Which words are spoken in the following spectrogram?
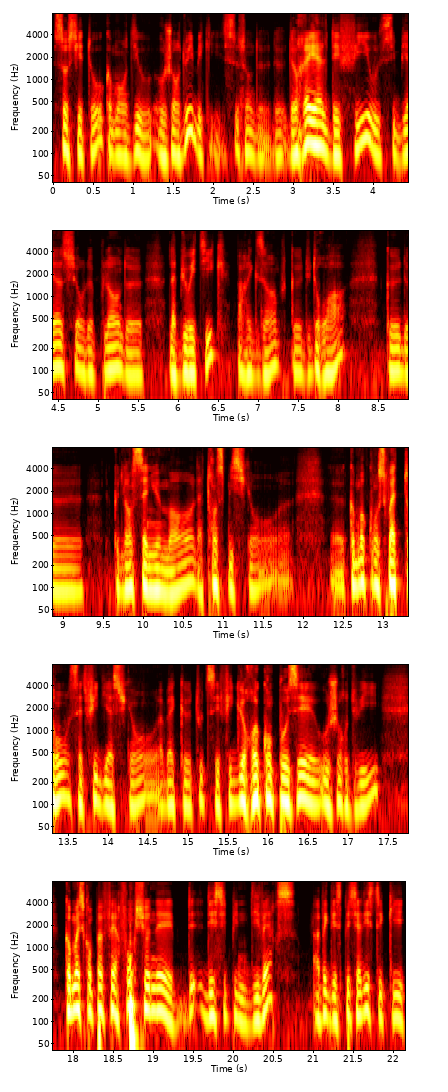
sociétaux, comme on dit aujourd'hui, mais qui ce sont de, réels défis, aussi bien sur le plan de la bioéthique, par exemple, que du droit, que de, de l'enseignement, la transmission. Euh, euh, comment conçoit-on cette filiation avec euh, toutes ces figures recomposées aujourd'hui? Comment est-ce qu'on peut faire fonctionner des disciplines diverses avec des spécialistes qui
